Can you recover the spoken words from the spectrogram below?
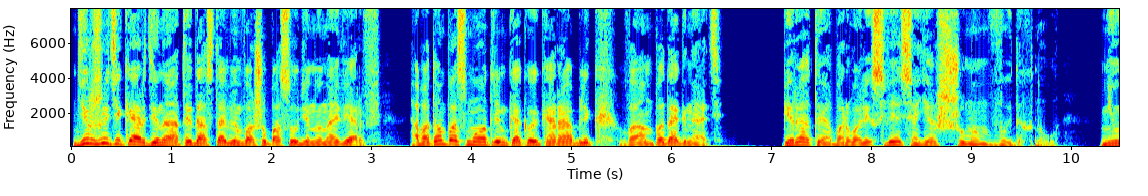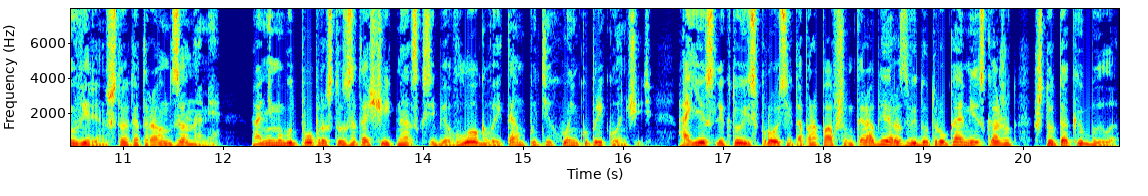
держите координаты, доставим вашу посудину на верфь. А потом посмотрим, какой кораблик вам подогнать». Пираты оборвали связь, а я с шумом выдохнул. Не уверен, что этот раунд за нами. Они могут попросту затащить нас к себе в логово и там потихоньку прикончить. А если кто и спросит о пропавшем корабле, разведут руками и скажут, что так и было.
